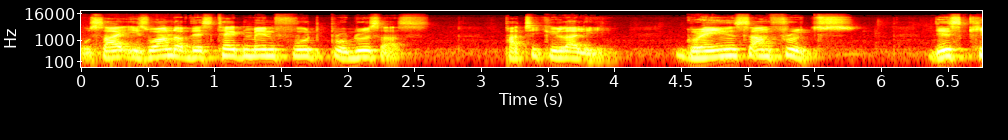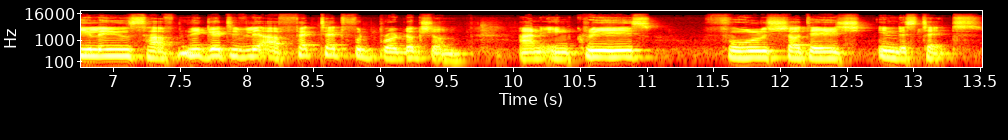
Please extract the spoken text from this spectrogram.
Ussa is one of the state main food producers, particularly grains and fruits. These killings have negatively affected food production and increased food shortage in the state.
